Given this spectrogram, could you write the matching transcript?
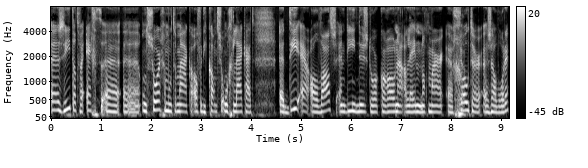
uh, ziet. Dat we echt uh, uh, ons zorgen moeten maken over die kansenongelijkheid die er al was. En die dus door corona alleen nog maar groter ja. zal worden.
